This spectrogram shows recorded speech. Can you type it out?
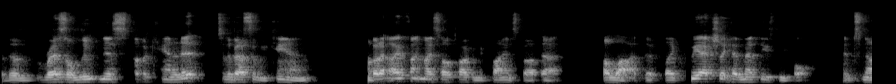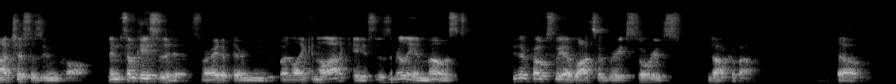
the resoluteness of a candidate to the best that we can. But I find myself talking to clients about that a lot that like we actually have met these people. It's not just a Zoom call. In some cases it is, right? If they're new. But like in a lot of cases, really in most, these are folks we have lots of great stories to talk about. So,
